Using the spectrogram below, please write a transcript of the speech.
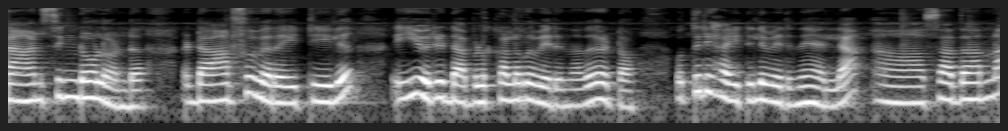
ഡാൻസിങ് ഡോളുണ്ട് ഡാർഫ് വെറൈറ്റിയിൽ ഈ ഒരു ഡബിൾ കളർ വരുന്നത് കേട്ടോ. ഒത്തിരി ഹൈറ്റിൽ വരുന്നതല്ല സാധാരണ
